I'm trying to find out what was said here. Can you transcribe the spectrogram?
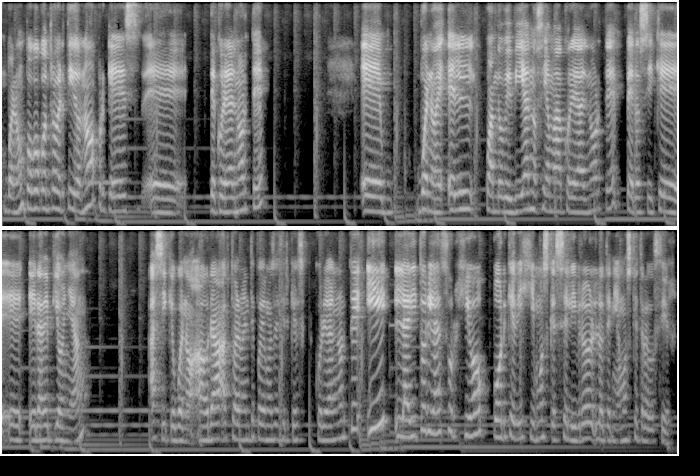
bueno, un poco controvertido, ¿no? Porque es eh, de Corea del Norte. Eh, bueno, él cuando vivía no se llamaba Corea del Norte, pero sí que eh, era de Pyongyang. Así que bueno, ahora actualmente podemos decir que es Corea del Norte y la editorial surgió porque dijimos que ese libro lo teníamos que traducir.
